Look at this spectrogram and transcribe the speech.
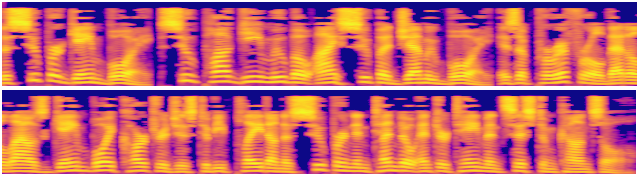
The Super Game Boy Supa Gi Mubo i Gemu Boy is a peripheral that allows Game Boy cartridges to be played on a Super Nintendo Entertainment System console.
